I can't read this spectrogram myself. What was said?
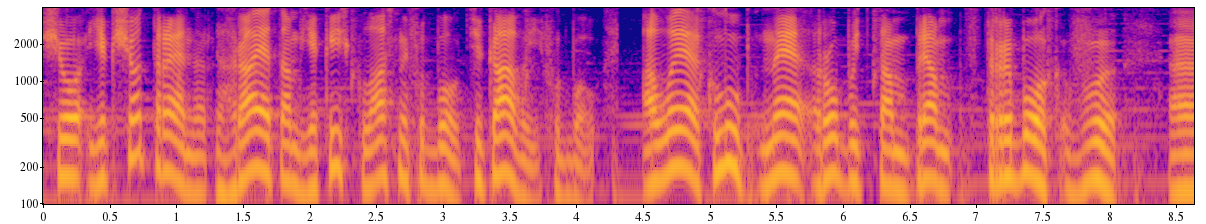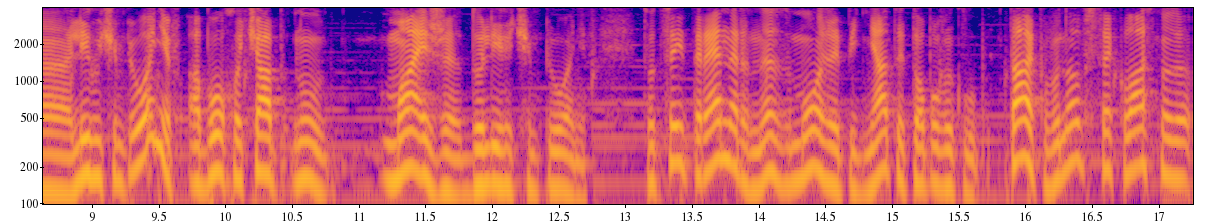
що якщо тренер грає там в якийсь класний футбол, цікавий футбол, але клуб не робить там прям стрибок в е, Лігу Чемпіонів, або хоча б ну майже до Ліги Чемпіонів, то цей тренер не зможе підняти топовий клуб. Так, воно все класно,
